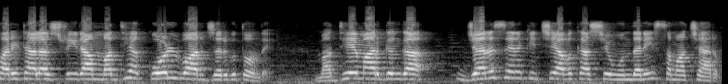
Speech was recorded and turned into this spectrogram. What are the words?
పరిటాల శ్రీరామ్ మధ్య కోల్డ్ వార్ జరుగుతోంది. మధ్య మార్గంగా జనసేనకిచ్చే అవకాశం ఉందని సమాచారం.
